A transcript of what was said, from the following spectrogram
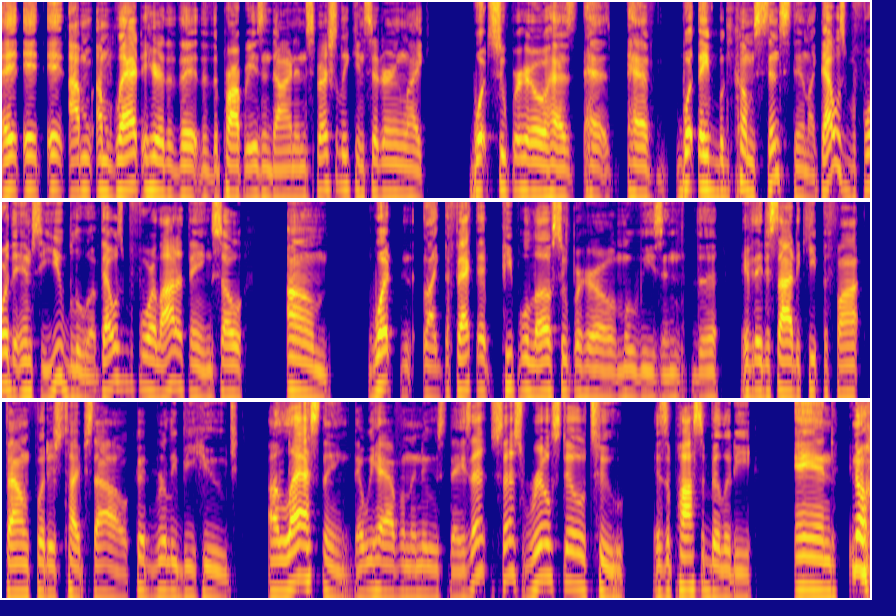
it it, it I'm I'm glad to hear that the that the property isn't dying, and especially considering like what superhero has has have what they've become since then. Like that was before the MCU blew up. That was before a lot of things. So um what like the fact that people love superhero movies and the if they decide to keep the found footage type style could really be huge. A uh, last thing that we have on the news today is that that's Real Steel 2 is a possibility. And you know,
